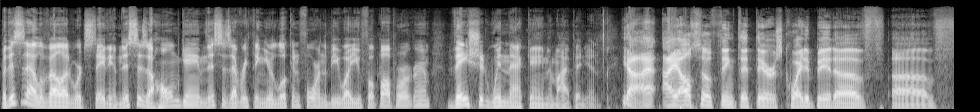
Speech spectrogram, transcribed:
but this is at LaVell Edwards Stadium. This is a home game. This is everything you're looking for in the BYU football program. They should win that game, in my opinion. Yeah, I, I also think that there's quite a bit of of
